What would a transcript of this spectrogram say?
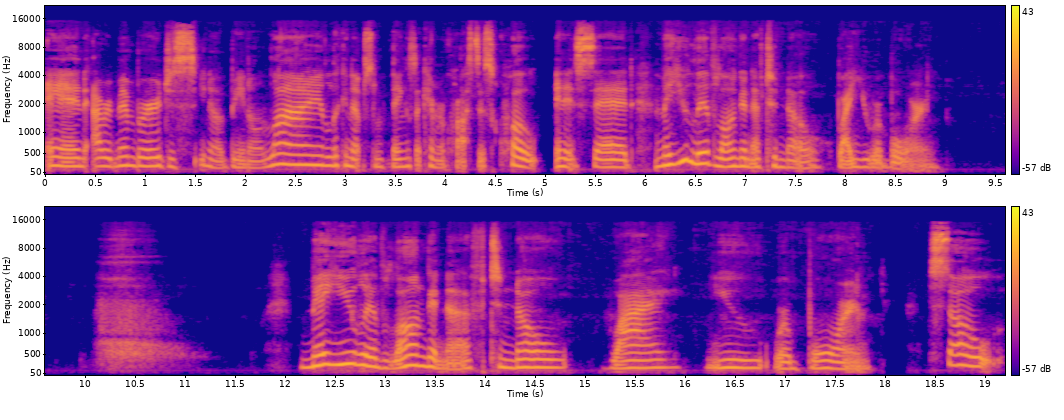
And I remember just, you know, being online, looking up some things. I came across this quote and it said, May you live long enough to know why you were born. May you live long enough to know why you were born. So,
